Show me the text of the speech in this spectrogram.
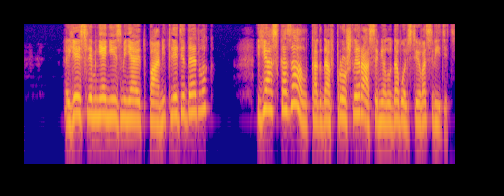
— Если мне не изменяет память, леди Дедлок, я сказал, когда в прошлый раз имел удовольствие вас видеть,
